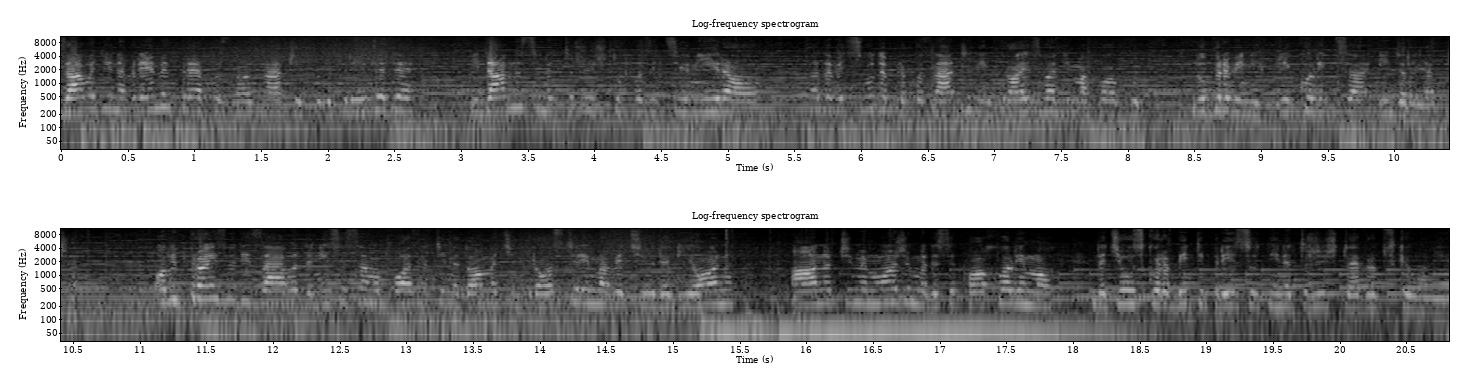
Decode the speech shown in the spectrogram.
Zavod je na vreme prepoznao značaj poljoprivrede i davno se na tržištu pozicionirao sada već svuda prepoznatljivim proizvodima poput dubravinih prikolica i drljača. Ovi proizvodi zavoda nisu samo poznati na domaćim prostorima, već i u regionu, a ono čime možemo da se pohvalimo da će uskoro biti prisutni na tržištu Evropske unije.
